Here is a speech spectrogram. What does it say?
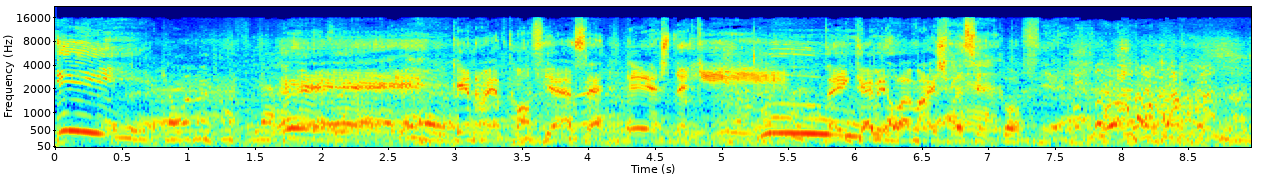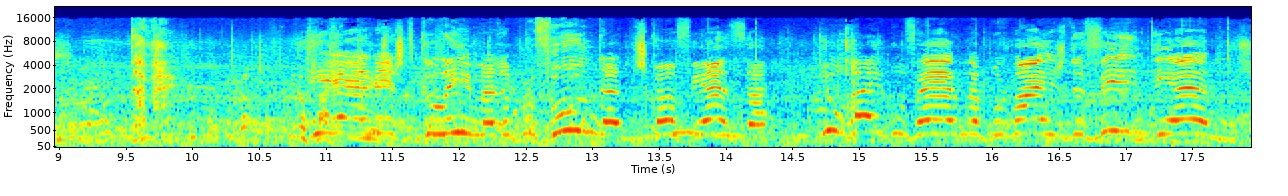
Ih, aquela não é confiável. É, quem não é de confiança é este aqui. Tem cabelo a mais para ser de confiança. E é neste clima de profunda desconfiança que o rei governa por mais de 20 anos.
